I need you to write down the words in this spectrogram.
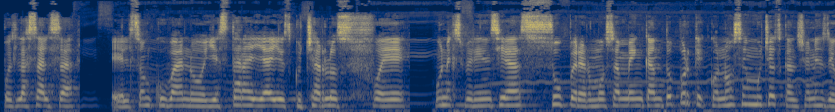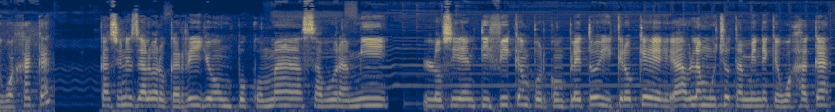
pues la salsa, el son cubano y estar allá y escucharlos fue una experiencia súper hermosa. Me encantó porque conocen muchas canciones de Oaxaca, canciones de Álvaro Carrillo, un poco más, Sabor a mí, los identifican por completo y creo que habla mucho también de que Oaxaca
